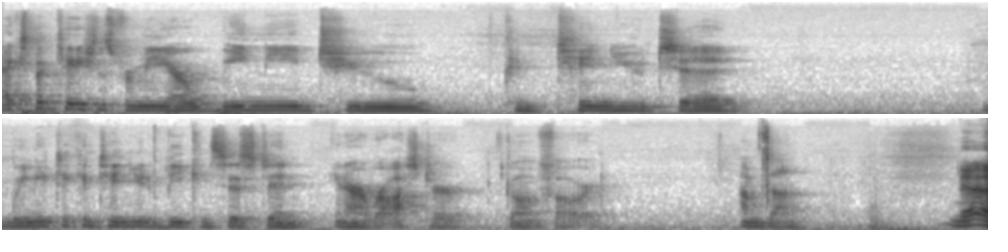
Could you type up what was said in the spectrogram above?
expectations for me are. We need to continue to we need to continue to be consistent in our roster going forward. I'm done. No,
